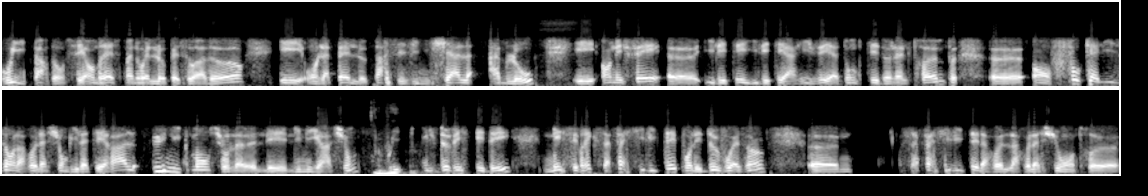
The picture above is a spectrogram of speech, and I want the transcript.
Oui, pardon, c'est Andrés Manuel López Obrador et on l'appelle par ses initiales AMLO. Et en effet, euh, il était il était arrivé à dompter Donald Trump euh, en focalisant la relation bilatérale uniquement sur l'immigration. Oui. Il devait s'aider, mais c'est vrai que ça facilitait pour les deux voisins. Euh, ça facilitait la, la relation entre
